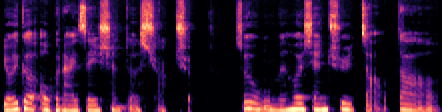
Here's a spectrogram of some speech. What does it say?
有一个 organization 的 structure，所以我们会先去找到，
